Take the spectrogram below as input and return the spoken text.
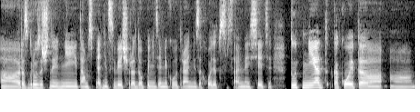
разгрузочные дни, там с пятницы вечера до понедельника утра не заходят в социальные сети. Тут нет какой-то э,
